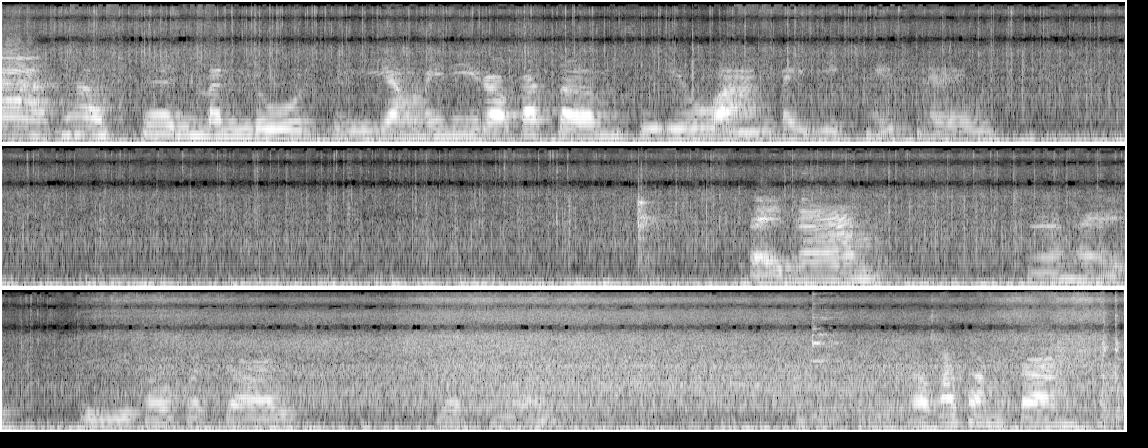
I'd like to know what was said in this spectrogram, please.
ถ้าถ้าเส้นมันดูสียังไม่นี่เราก็เติมซีอิ๊วหวานไปอีกนิดนึงใส่น้ำเพื่อให้สีเขากระจายทั่วๆแล้วก็ทำการผัด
